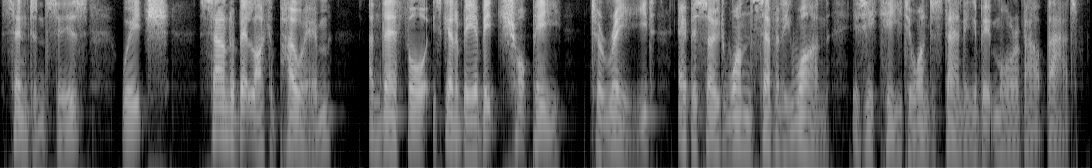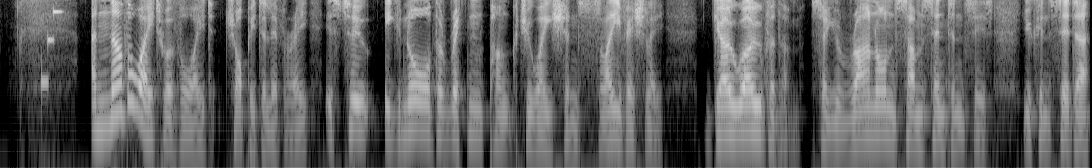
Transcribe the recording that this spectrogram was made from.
sentences which sound a bit like a poem and therefore it's going to be a bit choppy to read. Episode 171 is your key to understanding a bit more about that. Another way to avoid choppy delivery is to ignore the written punctuation slavishly. Go over them. So you run on some sentences. You consider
